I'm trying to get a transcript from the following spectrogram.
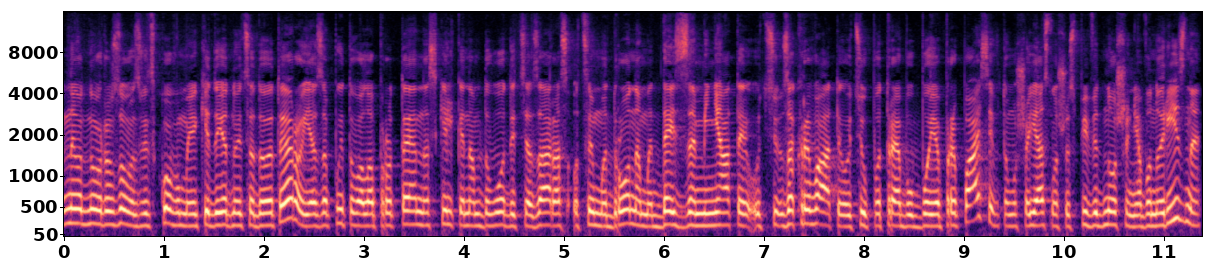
неодноразово з військовими, які доєднуються до етеру, я запитувала про те, наскільки нам доводиться зараз оцими дронами десь заміняти оцю, закривати оцю потребу боєприпасів, тому що ясно, що співвідношення воно різне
